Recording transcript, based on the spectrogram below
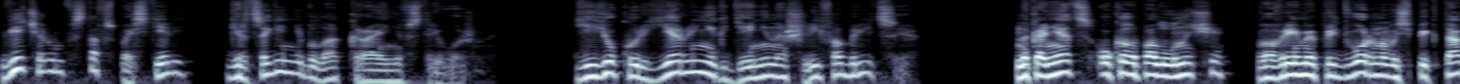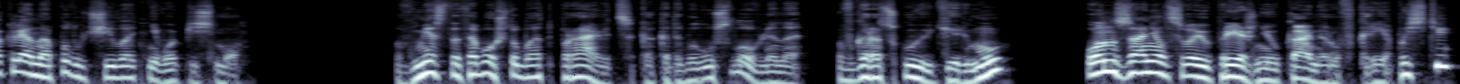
Вечером, встав с постели, герцогиня была крайне встревожена. Ее курьеры нигде не нашли Фабриция. Наконец, около полуночи, во время придворного спектакля, она получила от него письмо. Вместо того, чтобы отправиться, как это было условлено, в городскую тюрьму, он занял свою прежнюю камеру в крепости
